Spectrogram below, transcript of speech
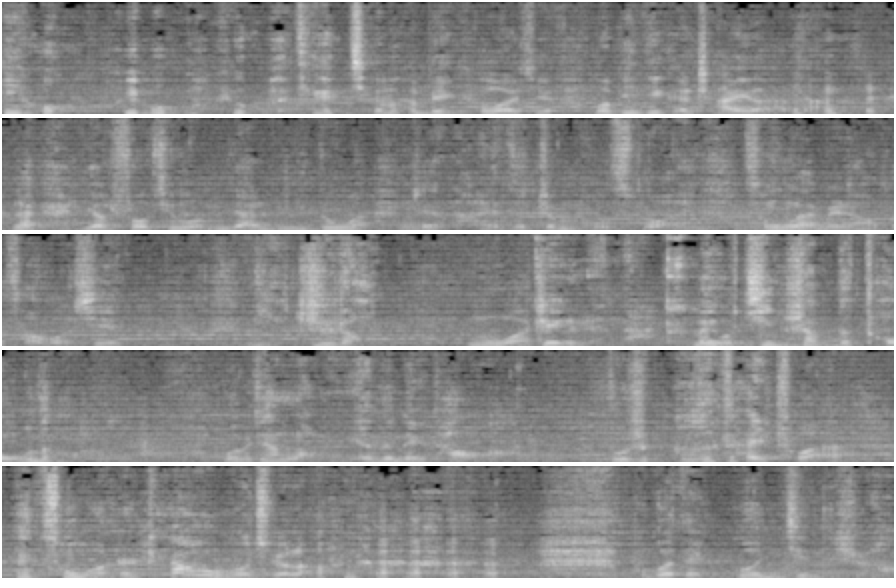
哎呦哎呦哎呦！你可千万别跟我学，我比你可差远了。哎，要说起我们家李东啊，这孩子真不错呀，从来没让我操过心。你知道，我这个人呐，没有经商的头脑。我们家老爷子那套啊，都是隔代传，哎，从我这儿跳过去了。不过在关键的时候，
